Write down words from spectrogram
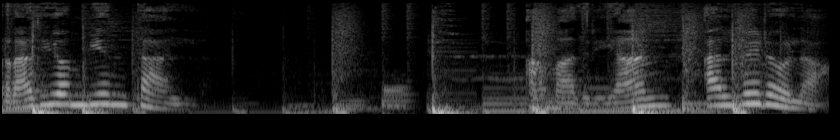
Radio Ambiental amb Adrián Alberola.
